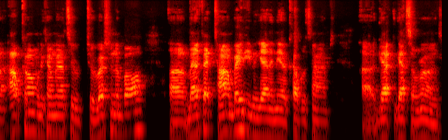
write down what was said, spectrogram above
uh, outcome when it comes down to, to rushing the ball. Uh, matter of fact, Tom Brady even got in there a couple of times, uh, got got some runs.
